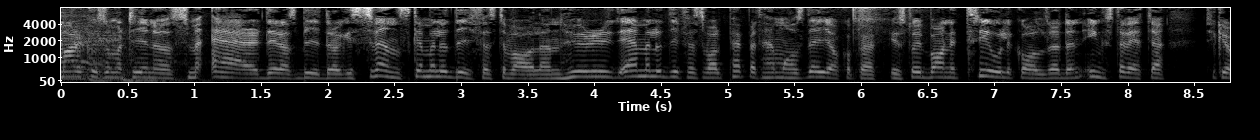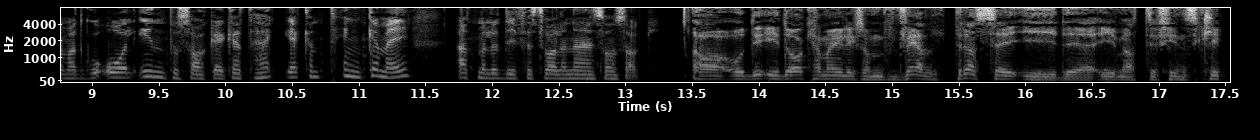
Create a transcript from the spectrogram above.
Marcus och Martinus med Air, deras bidrag i svenska melodifestivalen. Hur är melodifestivalpeppet hemma hos dig, Jakob Ökvist? Och är barn i tre olika åldrar. Den yngsta vet jag tycker om att gå all in på saker. Jag kan, jag kan tänka mig att melodifestivalen är en sån sak. Ja, och det, idag kan man ju liksom vältra sig i det i och med att det finns klipp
